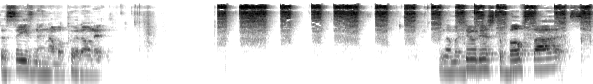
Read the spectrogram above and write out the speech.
the seasoning I'm gonna put on it. And I'm gonna do this to both sides.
